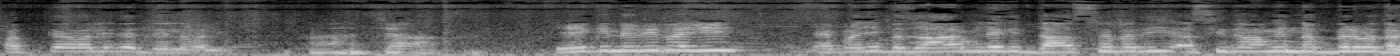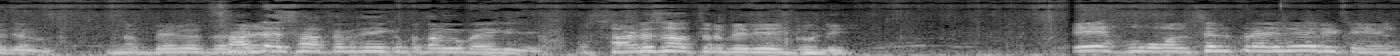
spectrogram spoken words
ਪੱਤੇ ਵਾਲੀ ਤੇ ਦਿਲ ਵਾਲੀ ਅੱਛਾ ਇਹ ਕਿੰਨੇ ਦੀ ਭਾਜੀ ਇਹ ਭਾਜੀ ਬਾਜ਼ਾਰ ਮਿਲੇਗੀ 10 ਰੁਪਏ ਦੀ ਅਸੀਂ ਦਵਾਂਗੇ 90 ਰੁਪਏ ਦਰਜਨ 90 ਰੁਪਏ ਸਾਢੇ 7 ਰੁਪਏ ਦੀ ਇੱਕ ਪਤੰਗ ਪਏਗੀ ਜੀ 7.5 ਰੁਪਏ ਦੀ ਇੱਕ ਗੁੱਡੀ ਇਹ ਹੋਲਸੇਲ ਪ੍ਰਾਈਸ ਹੈ ਰਿਟੇਲ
